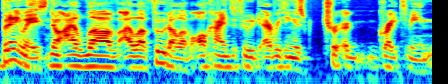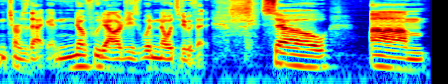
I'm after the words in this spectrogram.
but anyways, no, I love I love food. I love all kinds of food. Everything is tr- uh, great to me in, in terms of that. No food allergies. Wouldn't know what to do with it. So, um,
